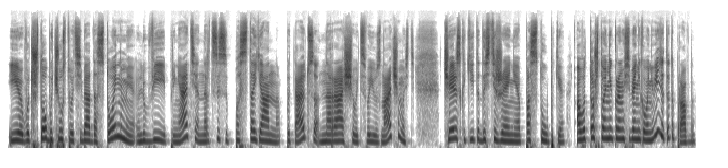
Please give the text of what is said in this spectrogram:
И вот чтобы чувствовать себя достойными любви и принятия, нарциссы постоянно пытаются наращивать свою значимость через какие-то достижения, поступки. А вот то, что они кроме себя никого не видят, это правда.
